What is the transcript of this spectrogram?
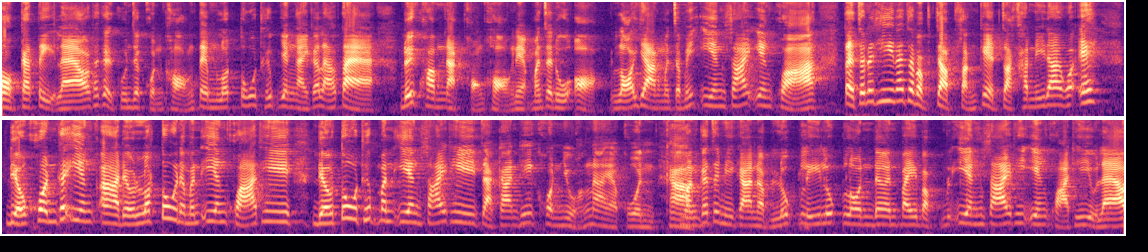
ปกติแล้วถ้าเกิดคุณจะขนของเต็มรถตู้ทึบยังไงก็แล้วแต่ ด้วยความหนักของของเนี่ยมันจะดูออกล้อยางมันจะไม่เอียงซ้ายเอียงขวา แต่เจ้าหน้าที่น่าจะแบบจับสังเกตจากคันนี้ได้ว่าเอ๊ะ เดี๋ยวคนก็เอียงอ่าเดี๋ยวรถตู้เนี่ยมันเอียงขวาที เดี๋ยวตู้ทึบมันเอียงซ้ายทีจากการที่คนอยู่ข้างในอะคุณครับมันก็จะมีการแบบลุกลี้ลุกลนเดินไปแบบเอียงซ้ายทีเอียงขวาทีอยู่แล้ว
